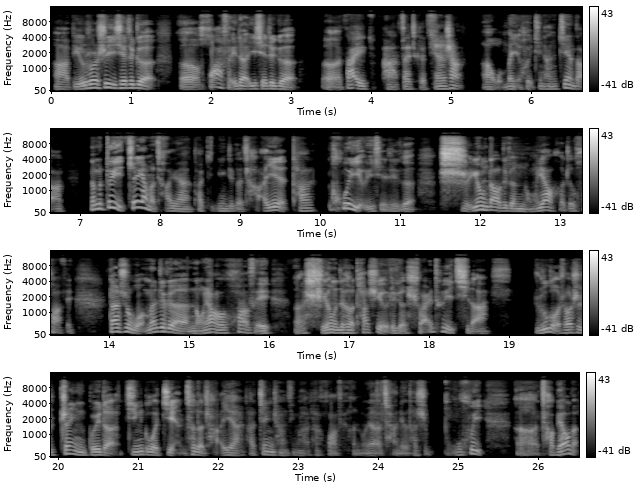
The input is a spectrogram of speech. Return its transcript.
啊，比如说是一些这个呃化肥的一些这个呃袋啊，在这个天上啊，我们也会经常见到啊。那么对于这样的茶园，它肯定这个茶叶它会有一些这个使用到这个农药和这个化肥，但是我们这个农药和化肥呃使用之后，它是有这个衰退期的啊。如果说是正规的、经过检测的茶叶啊，它正常情况下，它化肥和农药的残留它是不会呃超标的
